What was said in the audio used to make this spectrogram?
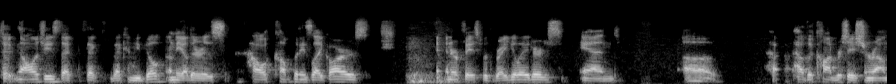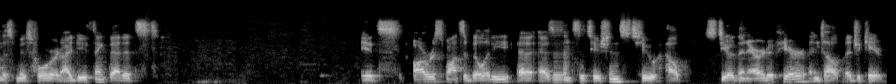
technologies that, that, that can be built, and the other is how companies like ours interface with regulators and uh, how the conversation around this moves forward. I do think that it's it's our responsibility uh, as institutions to help steer the narrative here and to help educate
